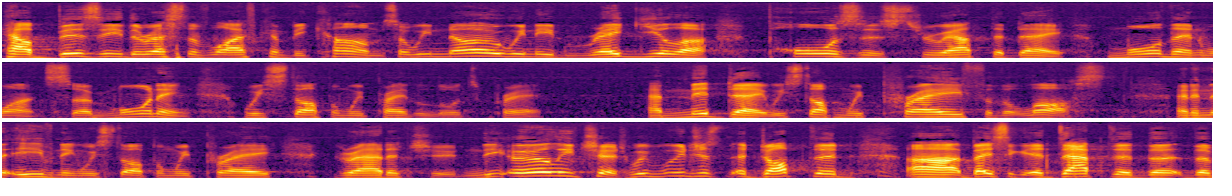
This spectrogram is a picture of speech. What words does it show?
how busy the rest of life can become. So we know we need regular pauses throughout the day, more than once. So morning, we stop and we pray the Lord's Prayer. At midday, we stop and we pray for the lost. And in the evening, we stop and we pray gratitude. In the early church, we, we just adopted, uh, basically adapted the, the,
